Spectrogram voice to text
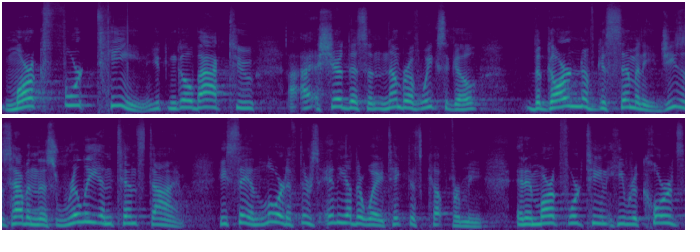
Mark 14, you can go back to, I shared this a number of weeks ago, the Garden of Gethsemane, Jesus having this really intense time. He's saying, Lord, if there's any other way, take this cup from me. And in Mark 14, he records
